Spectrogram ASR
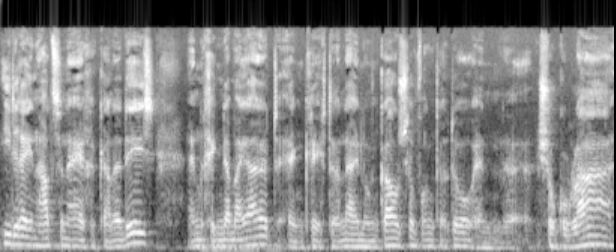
iedereen had zijn eigen Canadees. En ging daarmee uit en kreeg er nylon kousen van cadeau en uh, chocola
